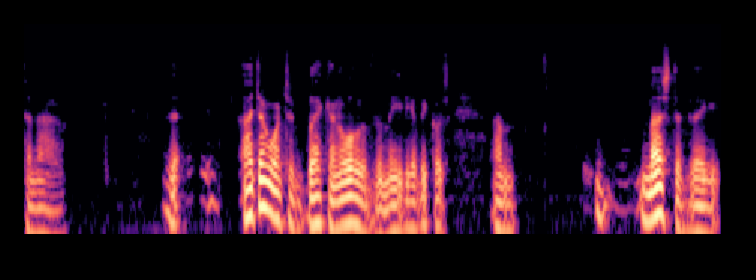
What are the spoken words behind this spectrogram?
to know. I don't want to blacken all of the media because um, most of the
